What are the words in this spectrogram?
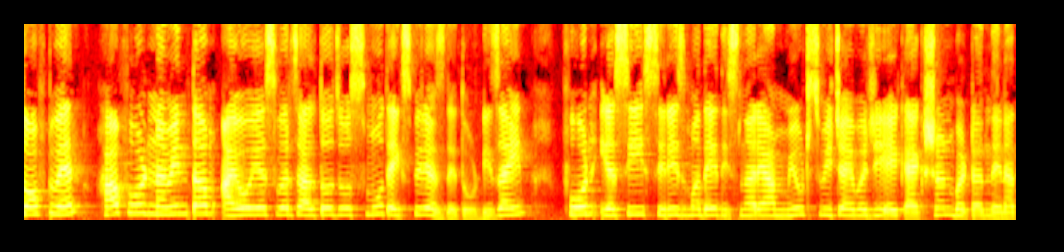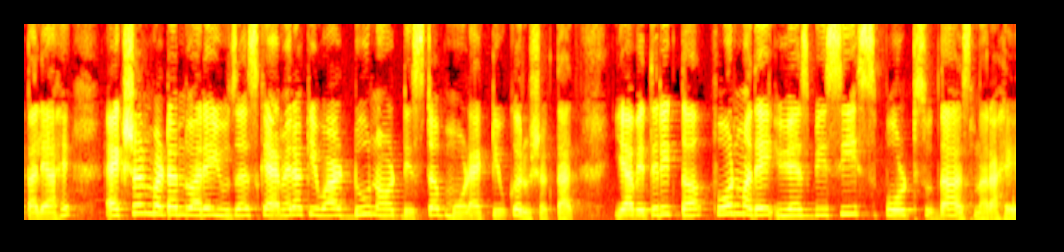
सॉफ्टवेअर हा फोन नवीनतम आय ओ एसवर चालतो जो स्मूथ एक्सपिरियन्स देतो. डिझाईन फोन यसी सिरीजमध्ये दिसणाऱ्या म्यूट स्विचऐवजी एक ॲक्शन बटन देण्यात आले आहे. ॲक्शन बटनद्वारे युजर्स कॅमेरा किंवा do not disturb mode active करू शकतात. या व्यतिरिक्त फोनमध्ये यू एस बी सी स्पोर्टसुद्धा असणार आहे.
